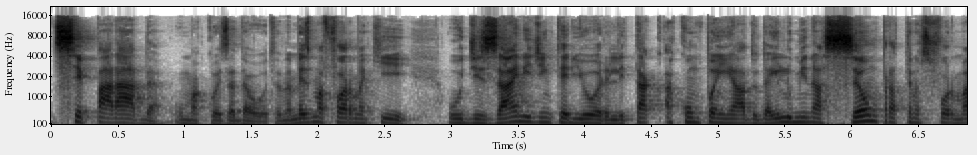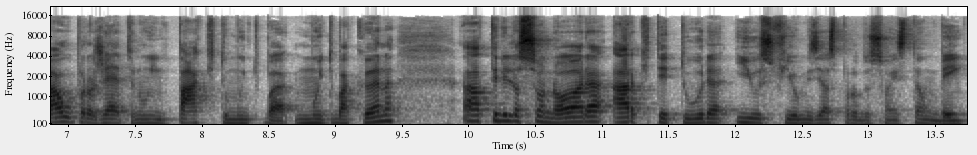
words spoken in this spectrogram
separada uma coisa da outra. Da mesma forma que o design de interior ele está acompanhado da iluminação para transformar o projeto num impacto muito, ba muito bacana, a trilha sonora, a arquitetura e os filmes e as produções também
